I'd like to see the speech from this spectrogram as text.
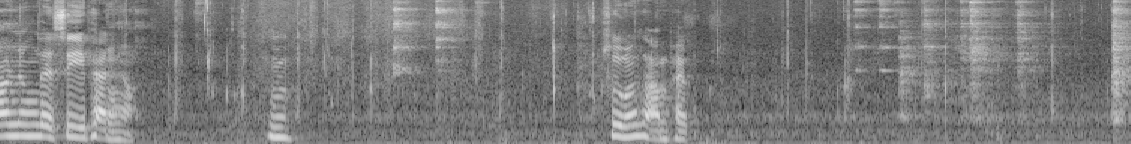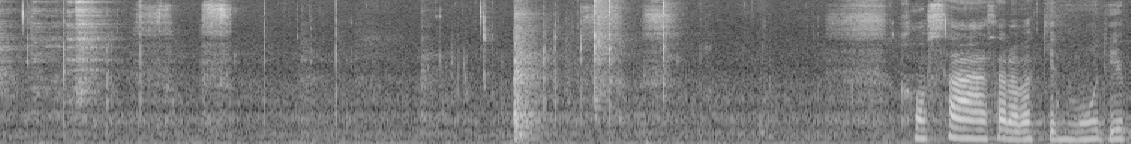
อหนึ่งได้สี่แผ่นค่ะอืมซื้อมาสามแพ็คเขาซาสำหรับกินหมูดิบ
